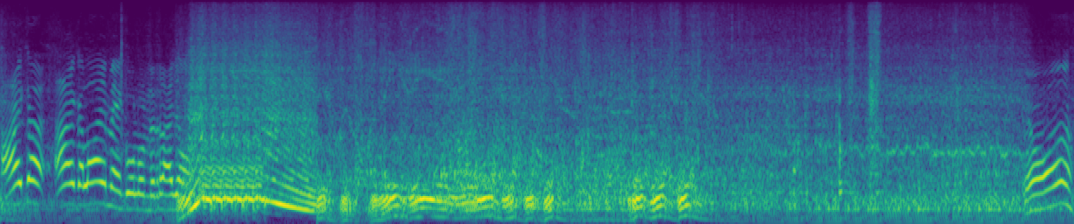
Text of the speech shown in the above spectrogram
Aika, aika laimeen kuulunen rajo. Joo.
